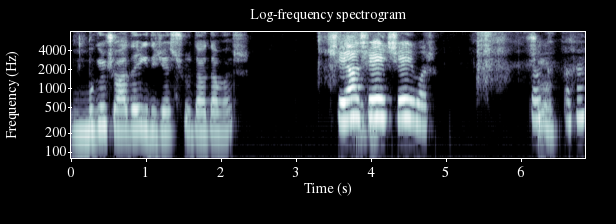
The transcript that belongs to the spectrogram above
Bugün şu adaya gideceğiz. Şurada ada var. Şey ya şey şey var. Şu mu? Aha.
